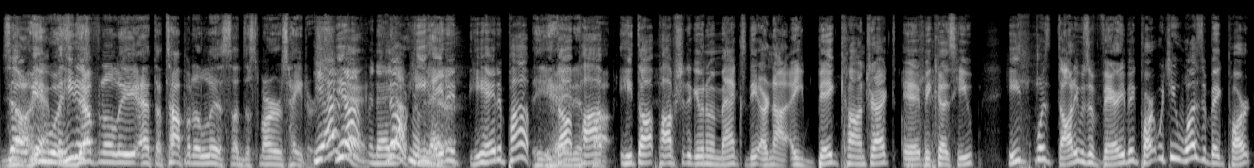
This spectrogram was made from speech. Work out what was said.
So no, he yeah, was he definitely at the top of the list of the Spurs haters. Yeah, yeah. No, he that. hated he hated Pop. He, he thought Pop, Pop, He thought Pop should have given him a max deal or not a big contract eh, okay. because he he was thought he was a very big part, which he was a big part.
